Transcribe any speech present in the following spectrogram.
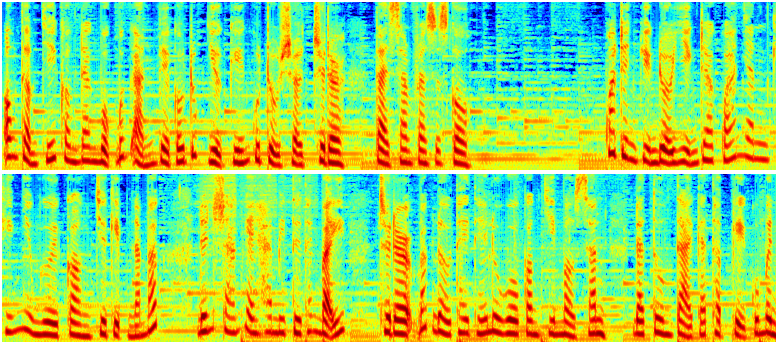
Ông thậm chí còn đăng một bức ảnh về cấu trúc dự kiến của trụ sở Twitter tại San Francisco. Quá trình chuyển đổi diễn ra quá nhanh khiến nhiều người còn chưa kịp nắm bắt. Đến sáng ngày 24 tháng 7, Twitter bắt đầu thay thế logo con chim màu xanh đã tồn tại cả thập kỷ của mình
